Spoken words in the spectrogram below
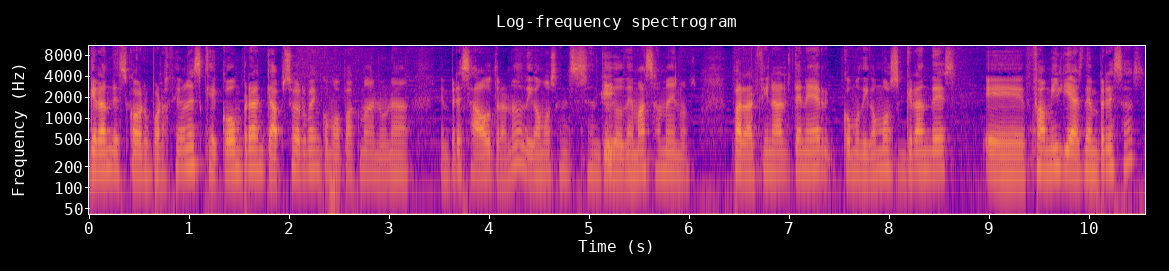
grandes corporaciones que compran, que absorben como Pac-Man una empresa a otra, ¿no? Digamos en ese sentido, de más a menos, para al final tener como digamos grandes eh, familias de empresas.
